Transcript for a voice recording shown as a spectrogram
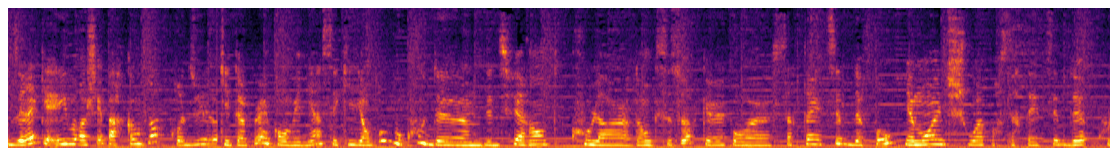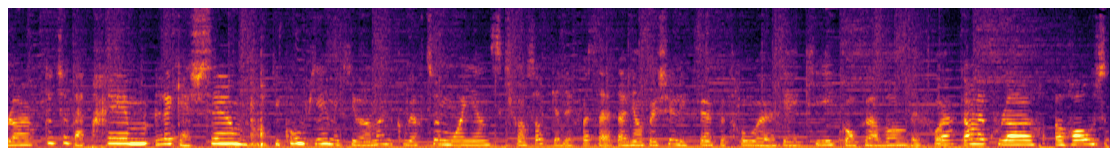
Je dirais que Yves Rocher, par contre, leur produit, qui est un peu inconvénient, c'est qu'ils n'ont pas beaucoup de, différentes couleurs. Donc, c'est sûr que pour euh, certains types de peau, il y a moins de choix pour certains types de couleurs. Tout de suite après, le cache-cerne, qui convient, mais qui est vraiment une couverture moyenne, ce qui fait en sorte que des fois, ça, vient empêcher l'effet un peu trop euh, qu'on peut avoir des fois. Dans la couleur rose,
